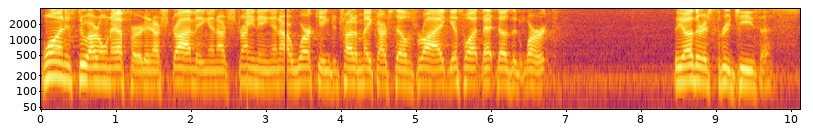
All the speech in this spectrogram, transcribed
One is through our own effort and our striving and our straining and our working to try to make ourselves right. Guess what? That doesn't work. The other is through Jesus.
